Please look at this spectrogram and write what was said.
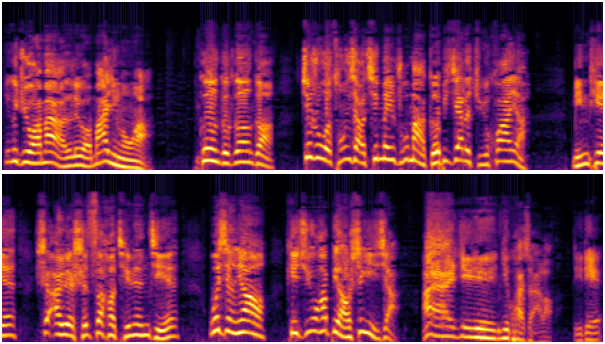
你给菊花买啥子礼物？马应龙啊？哥哥哥哥，就是我从小青梅竹马隔壁家的菊花呀。明天是二月十四号情人节，我想要给菊花表示一下。哎，你你快算了，弟弟，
